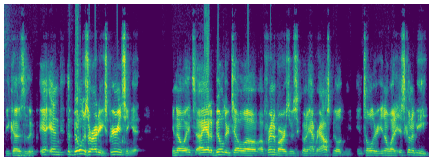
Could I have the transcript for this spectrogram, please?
because of the and the builders are already experiencing it. You know, it's I had a builder tell a, a friend of ours was going to have her house built and told her, you know what, it's going to be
